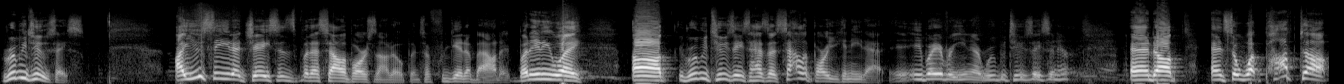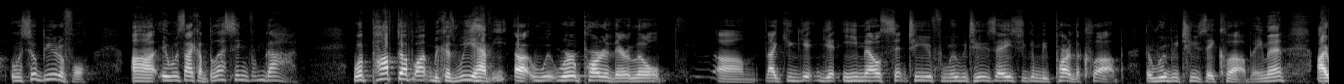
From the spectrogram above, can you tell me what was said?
Ruby Tuesdays. I used to eat at Jason's, but that salad bar is not open, so forget about it. But anyway, uh, Ruby Tuesdays has a salad bar you can eat at. Anybody ever eaten at Ruby Tuesdays in here? And, uh, and so what popped up, it was so beautiful. Uh, it was like a blessing from God. What popped up on, because we have, uh, we're part of their little, um, like you get, get emails sent to you from Ruby Tuesdays, you can be part of the club the Ruby Tuesday Club. Amen. I,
